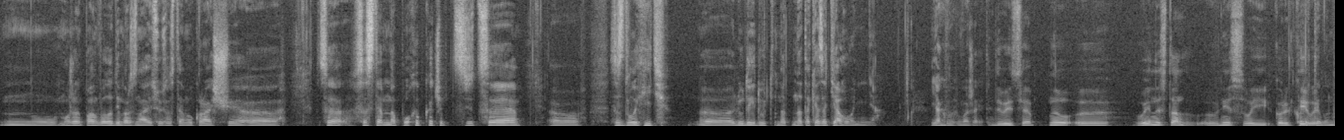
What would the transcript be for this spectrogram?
ну, може пан Володимир знає цю систему краще. е, Це системна похибка, чи це- це е, заздалегідь е, люди йдуть на, на таке затягування? Як ви вважаєте? Дивіться, ну е, воєнний стан вніс свої корективи. Колективи, ну,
